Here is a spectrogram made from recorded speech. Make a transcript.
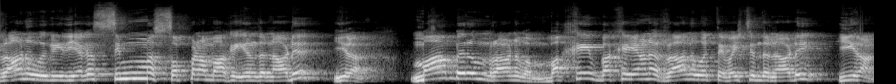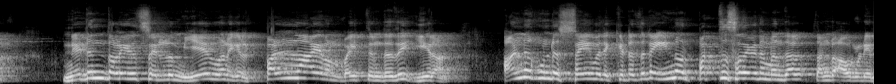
இராணுவ ரீதியாக சிம்ம சொப்பனமாக இருந்த நாடு ஈரான். மாபெரும் இராணுவம் வகை வகையான இராணுவத்தை வைத்திருந்த நாடு ஈரான். நெடுந்தொலையில் செல்லும் ஏவுகணைகள் பல்லாயிரம் வைத்திருந்தது ஈரான். அணுகுண்டு செய்வது கிட்டத்தட்ட இன்னொரு பத்து சதவீதம் இருந்தால் தங்கள் அவர்களுடைய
